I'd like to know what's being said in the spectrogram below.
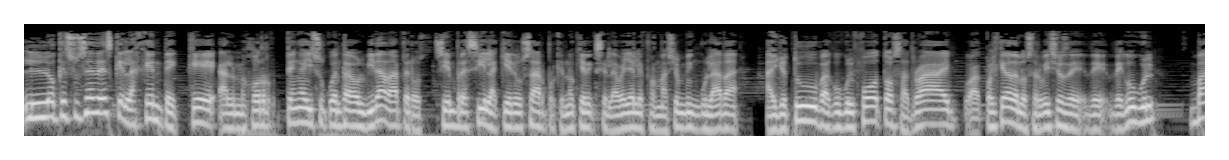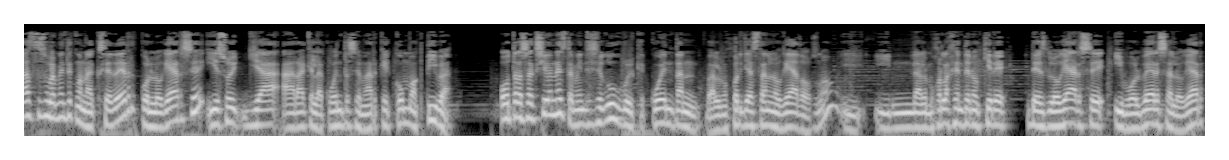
Lo que sucede es que la gente que a lo mejor tenga ahí su cuenta olvidada, pero siempre sí la quiere usar porque no quiere que se le vaya la información vinculada a YouTube, a Google Fotos, a Drive o a cualquiera de los servicios de, Google, basta solamente con acceder, con loguearse y eso ya hará que la cuenta se marque como activa. Otras acciones, también dice Google, que cuentan, a lo mejor ya están logueados, ¿no? Y, a lo mejor la gente no quiere desloguearse y volverse a loguear.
